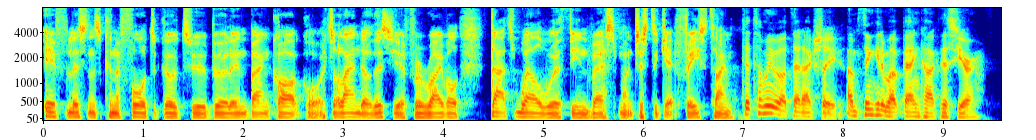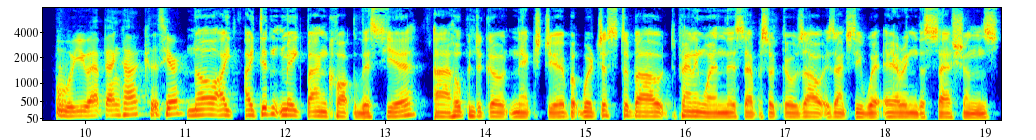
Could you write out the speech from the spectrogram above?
if listeners can afford to go to Berlin, Bangkok or to Orlando this year for arrival, that's well worth the investment just to get FaceTime. Yeah, Tell me about that. Actually, I'm thinking about Bangkok this year. Were you at Bangkok this year? No, I, I didn't make Bangkok this year. Uh, hoping to go next year, but we're just about, depending when this episode goes out, is actually we're airing the sessions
